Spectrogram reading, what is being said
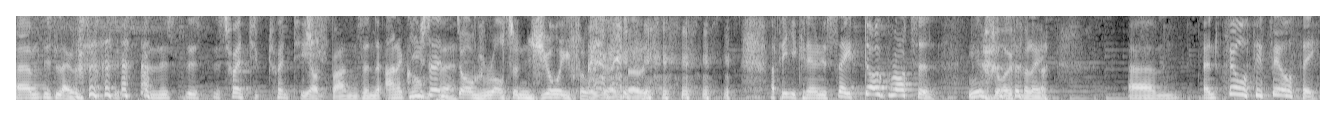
Um, there's loads. there's, there's, there's 20, 20 odd bands and Anaconda. You said dog rotten joyfully then, Tony. I think you can only say Dog Rotten joyfully. um, and Filthy Filthy.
